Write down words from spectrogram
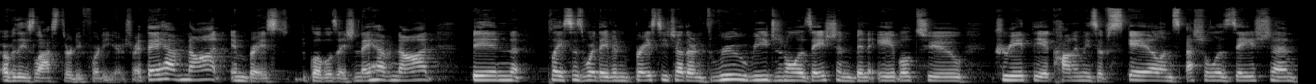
over these last 30, 40 years, right? They have not embraced globalization. They have not been places where they've embraced each other and through regionalization been able to create the economies of scale and specialization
